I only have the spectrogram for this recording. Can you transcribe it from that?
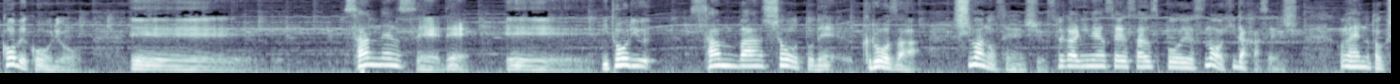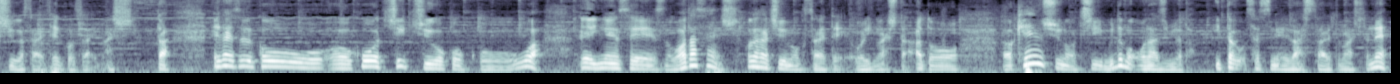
神戸広陵、えー、3年生で、えー、二刀流、3番ショートでクローザー、島野選手、それから2年生サウスポーエースの日高選手、この辺の特集がされてございました。えー対する高高知中央高校は、えー2年生エースの和田選手、これが注目されておりました。あと、県主のチームでもおなじみだといった説明がされてましたね。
